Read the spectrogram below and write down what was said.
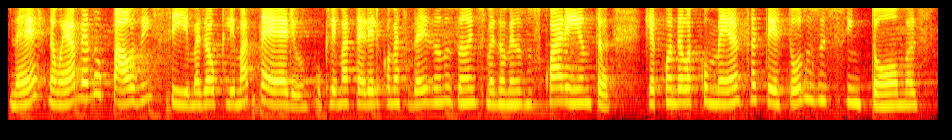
né? Não é a menopausa em si, mas é o climatério. O climatério ele começa 10 anos antes, mais ou menos nos 40, que é quando ela começa a ter todos os sintomas,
